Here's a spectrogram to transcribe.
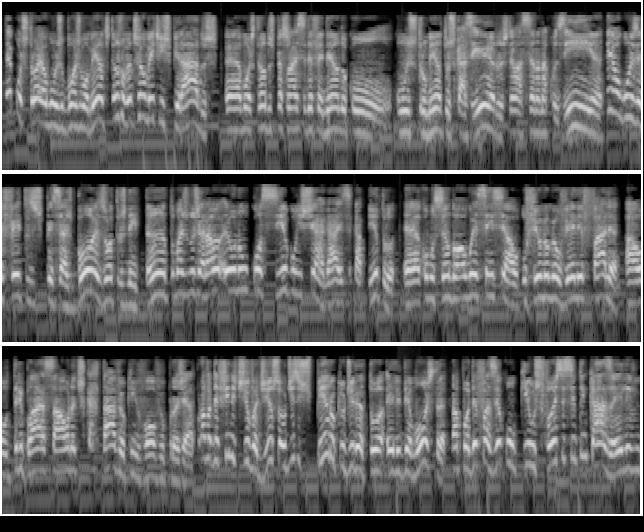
até constrói alguns bons momentos, tem uns momentos realmente inspirados, é, mostrando os personagens se defendendo com, com instrumentos caseiros, tem uma cena na cozinha, tem alguns efeitos especiais bons, outros nem tanto, mas no geral eu não consigo enxergar esse capítulo é, como sendo algo essencial. O filme, ao meu ver, ele falha ao driblar essa aura descartável que envolve o projeto. Prova definitiva disso é o desespero que o diretor ele demonstra para poder fazer com que os fãs se sintam em casa. Ele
